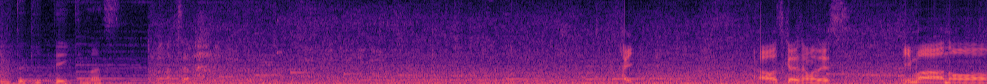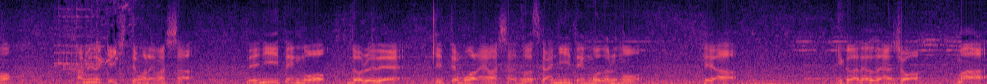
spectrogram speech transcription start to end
々と切っていきます。はい。あお疲れ様です。今あの髪の毛切ってもらいました。で2.5ドルで切ってもらいました。どうですか？2.5ドルのヘアいかがでございましょう？まあ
